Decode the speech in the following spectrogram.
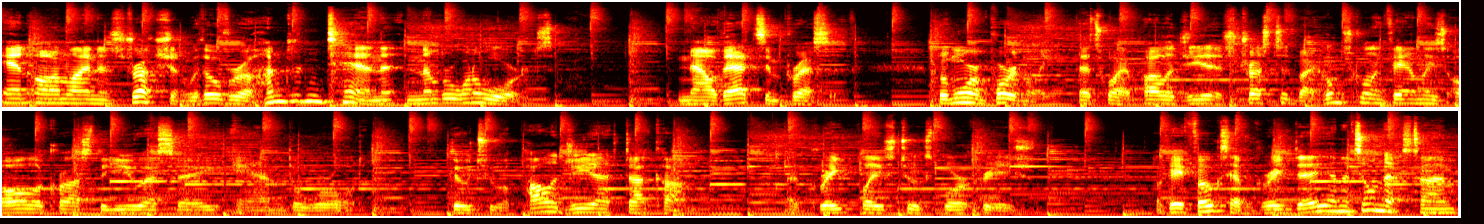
and online instruction with over 110 number one awards. Now that's impressive. But more importantly, that's why Apologia is trusted by homeschooling families all across the USA and the world. Go to apologia.com, a great place to explore creation. Okay, folks, have a great day, and until next time,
